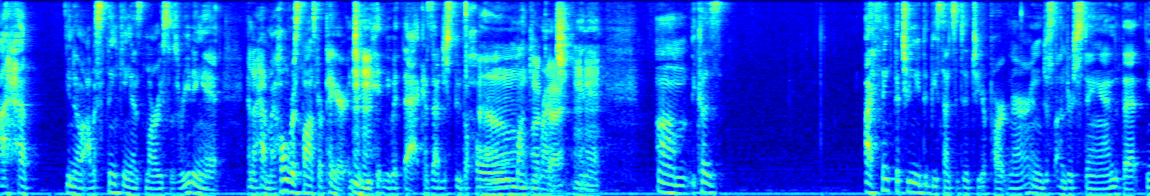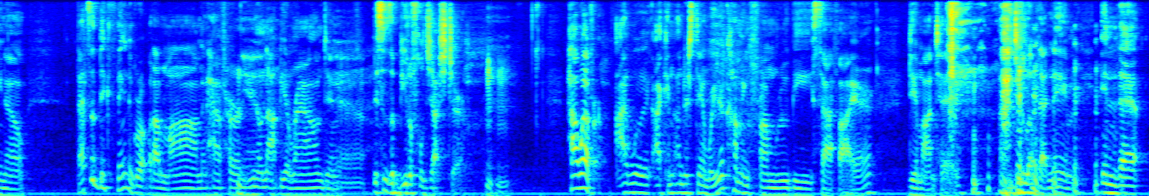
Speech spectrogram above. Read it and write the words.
I had, you know, I was thinking as Maurice was reading it, and I had my whole response prepared until you hit me with that because that just threw the whole Mm-hmm. Oh, monkey okay. wrench in Mhm. it. Um, because I think that you need to be sensitive to your partner and just understand that, you know, that's a big thing to grow up without a mom and have her, you know, not be around. And Yeah. this is a beautiful gesture. Mm-hmm. However, I would I can understand where you're coming from, Ruby Sapphire Diamante. I do love that name. In that,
